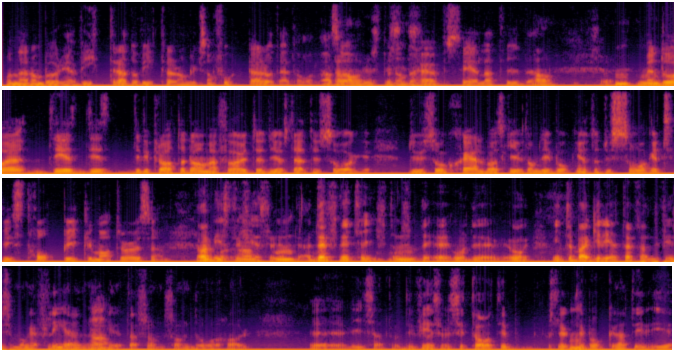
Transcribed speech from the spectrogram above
Och när de börjar vittra, då vittrar de liksom fortare åt ett håll. Alltså, ja, för de behövs hela tiden. Ja. Men då, det, det, det, vi pratade om här förut, just det att du såg, du såg själv och har skrivit om det i boken, just att du såg ett visst hopp i klimatrörelsen. Ja visst, det finns mm, definitivt. Alltså. Mm. Det, och det, och inte bara Greta, utan det finns ju många fler än ja. Greta som, som då har eh, visat. Och det finns ett citat i, på slutet mm. i boken att det är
